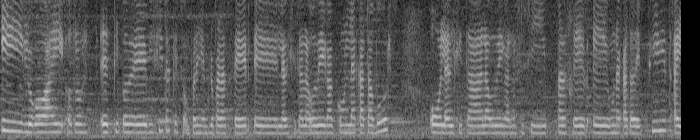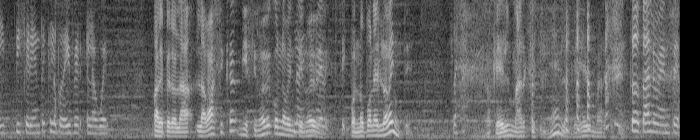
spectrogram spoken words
Y luego hay otros eh, tipos de visitas que son, por ejemplo, para hacer eh, la visita a la bodega con la cata Bors o la visita a la bodega, no sé si para hacer eh, una cata de Spirit. Hay diferentes que lo podéis ver en la web. Vale, pero la, la básica, 19,99. 99, sí. Pues no ponerlo a 20. Claro. Lo que es el marketing, ¿eh? Lo que es el marketing. Totalmente.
